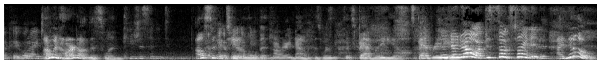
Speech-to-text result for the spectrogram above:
Okay. What do I do? I went hard on this one. Can you just send it to me? I'll send Okay, it to you in okay, a little okay, bit. Not right now because we're that's bad radio. It's bad I radio. know. I'm just so excited. I know.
